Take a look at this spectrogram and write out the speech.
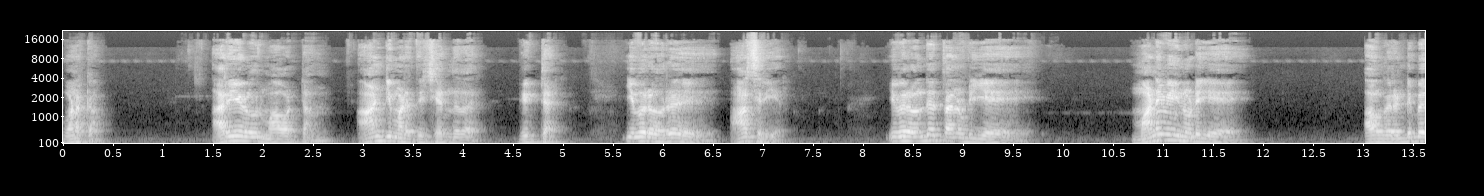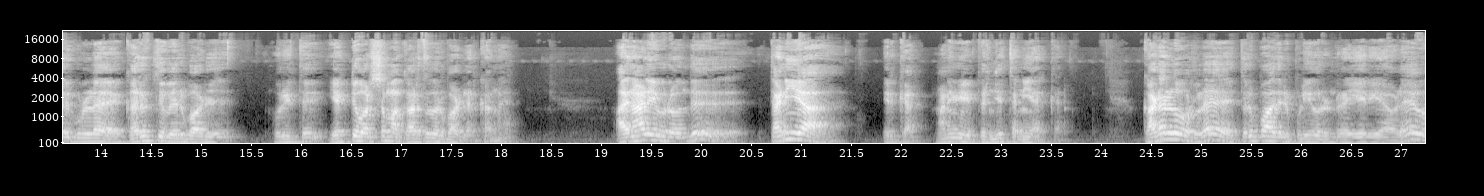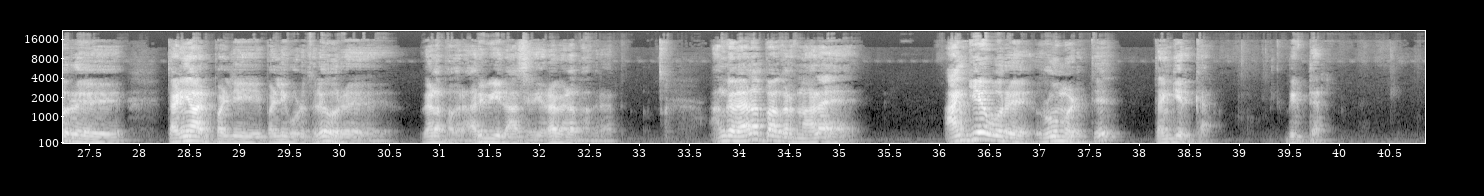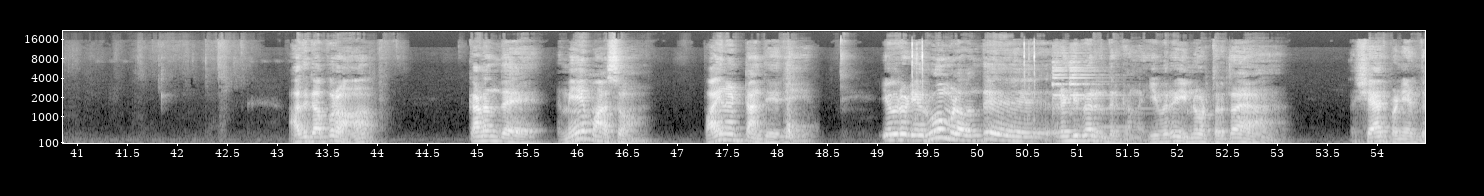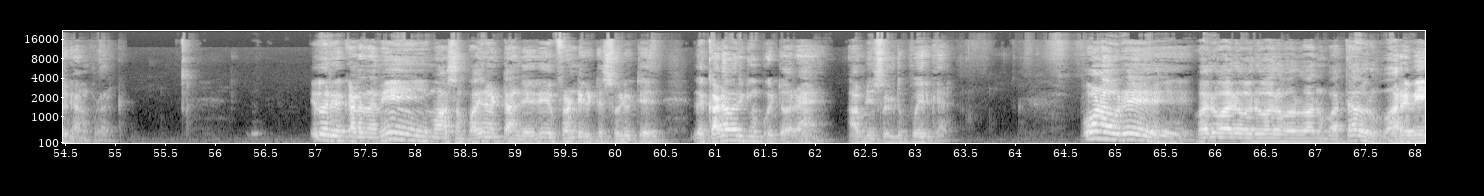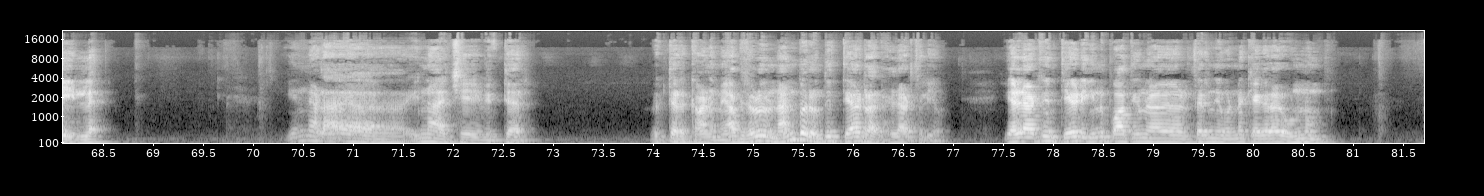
வணக்கம். அரியலூர் மாவட்டம் ஆண்டிமடத்தைச் சேர்ந்தவர் விக்டர். இவர் ஒரு ஆசிரியர். இவர் வந்து தன்னுடைய மனைவியினுடைய அவங்க ரெண்டு பேருக்குள்ள கருத்து வேறுபாடு குறித்து எட்டு வருஷமாக கருத்து வேறுபாடில் இருக்காங்க. அதனால் இவர் வந்து தனியாக இருக்கார். மனைவியை பிரிஞ்சு தனியாக இருக்கார். கடலூரில் திருப்பாதிரி புலியூர்ன்ற ஏரியாவில் ஒரு தனியார் பள்ளி பள்ளிக்கூடத்தில் ஒரு வேலை பார்க்குறார். அறிவியல் ஆசிரியராக வேலை பார்க்குறாரு. அங்கே வேலை பார்க்குறதுனால அங்கேயே ஒரு ரூம் எடுத்து தங்கியிருக்கார் விக்டர். அதுக்கப்புறம் கடந்த மே மாதம் பதினெட்டாம் தேதி இவருடைய ரூமில் வந்து ரெண்டு பேர் இருந்திருக்காங்க. இவர் இன்னொருத்தர் தான் ஷேர் பண்ணி இருந்திருக்காங்க போல இருக்கு. இவர் கடந்த மே மாதம் பதினெட்டாம் தேதி ஃப்ரெண்டுக்கிட்ட சொல்லிட்டு இந்த கடை வரைக்கும் போயிட்டு வரேன் அப்படின்னு சொல்லிட்டு போயிருக்கார். போனவர் வருவார் வருவார் வருவார்னு பார்த்தா அவர் வரவே இல்லை. என்னடா என்ன ஆச்சு விக்டர்? விக்டர் காணுமே அப்படின்னு சொல்லி ஒரு நண்பர் வந்து தேடுறாரு எல்லா இடத்துலையும். எல்லா இடத்துலையும் தேடிக்கின்னு பார்த்தீங்கன்னா தெரிஞ்சவங்கன்னா கேட்குறாரு ஒன்றும்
